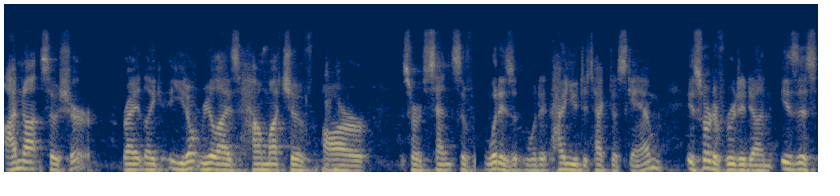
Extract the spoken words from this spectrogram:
I'm not so sure, right? Like you don't realize how much of our sort of sense of what is what it, how you detect a scam is sort of rooted on is this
